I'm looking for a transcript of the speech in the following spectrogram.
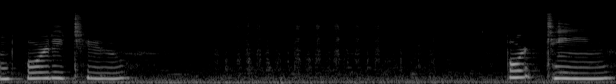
and 42, 14,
